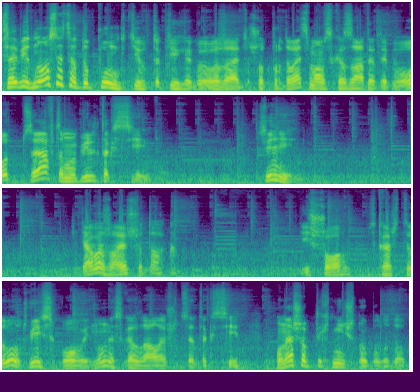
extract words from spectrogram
Це відноситься до пунктів таких, як ви вважаєте, що продавець мав сказати, типу, от це автомобіль таксі. Чи ні? Я вважаю, що так. І що? Скажете, ну от військовий, ну не сказали, що це таксі. Головне, щоб технічно було добре.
